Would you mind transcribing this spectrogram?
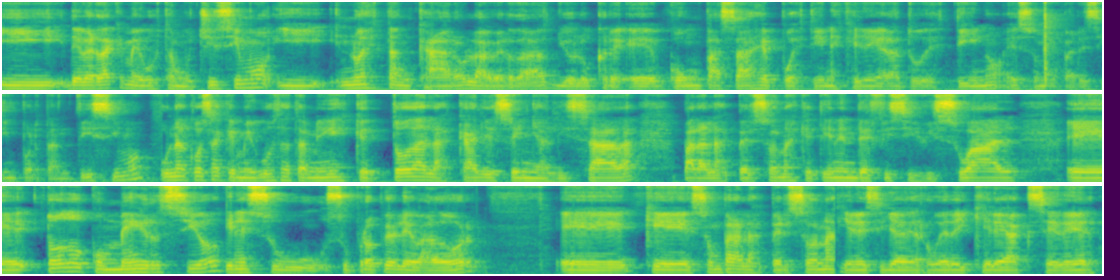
Y de verdad que me gusta muchísimo y no es tan caro, la verdad, yo lo creo, eh, con un pasaje pues tienes que llegar a tu destino, eso me parece importantísimo. Una cosa que me gusta también es que todas las calles señalizadas para las personas que tienen déficit visual, eh, todo comercio tiene su, su propio elevador eh, que son para las personas que tiene silla de rueda y quiere acceder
